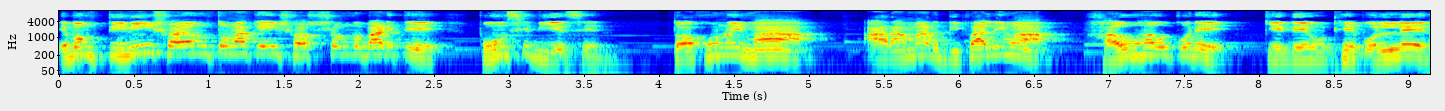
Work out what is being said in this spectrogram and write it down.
এবং তিনিই স্বয়ং তোমাকে এই সৎসঙ্গ বাড়িতে পৌঁছে দিয়েছেন। তখন ওই মা আর আমার দীপালি মা হাউ হাউ করে কেঁদে উঠে বললেন,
